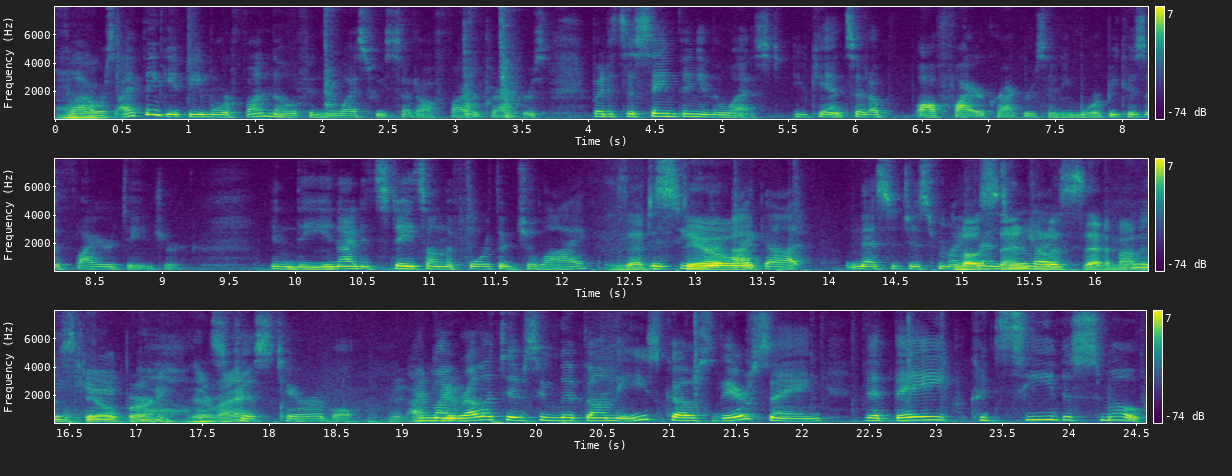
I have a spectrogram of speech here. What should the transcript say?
Uh, flowers. I think it'd be more fun though if in the West we set off firecrackers. But it's the same thing in the West. You can't set up off firecrackers anymore because of fire danger. In the United States on the Fourth of July Is that this still year, I got messages from my Los friends were like, Angeles? that amount "We is still burning. Oh, is it's right? just terrible. I And my relatives who lived on the East Coast, they're saying that they could see the smoke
